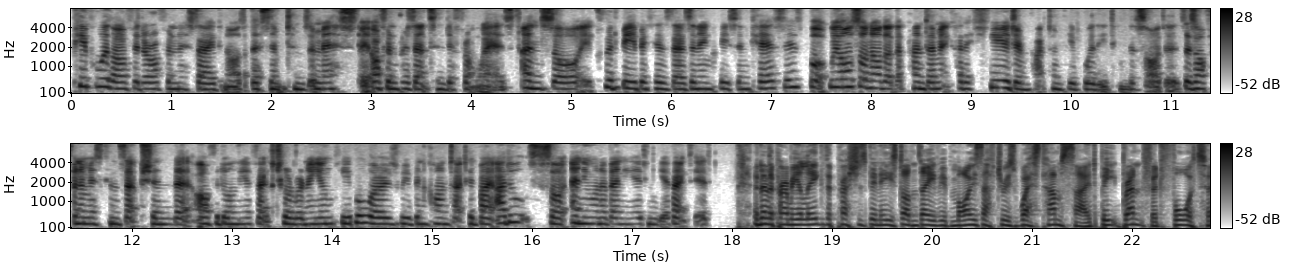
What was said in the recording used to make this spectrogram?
people with ARFID are often misdiagnosed, their symptoms are missed. It often presents in different ways. And so it could be because there's an increase in cases, but we also know that the pandemic had a huge impact on people with eating disorders. There's often a misconception that ARFID only affects children or young people, whereas we've been contacted by adults, so anyone of any age can be affected. And in the Premier League, the pressure's been eased on David Moyes after his West Ham side beat Brentford 4 2.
